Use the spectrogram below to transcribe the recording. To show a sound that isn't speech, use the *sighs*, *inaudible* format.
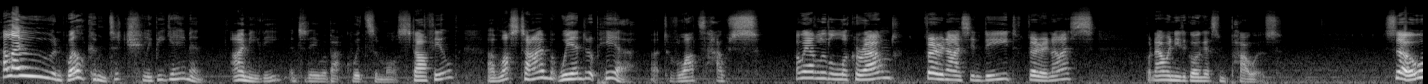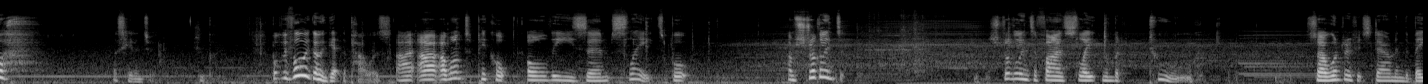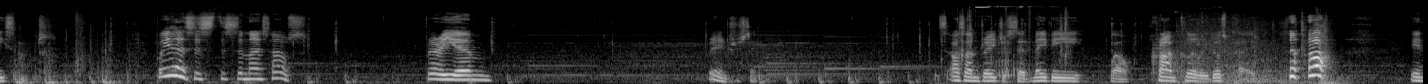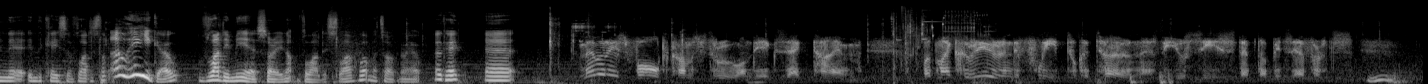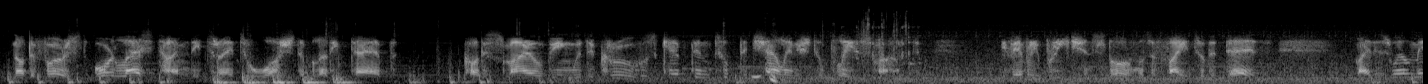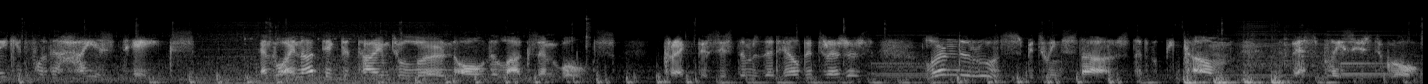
Hello and welcome to Chilly Gaming. I'm Evie and today we're back with some more Starfield. And last time we ended up here at Vlad's house. And we had a little look around. Very nice indeed, very nice. But now we need to go and get some powers. So, let's get into it. But before we go and get the powers, I, I, I want to pick up all these um, slates, but I'm struggling to struggling to find slate number two. So I wonder if it's down in the basement. But yeah, this is this is a nice house. Very um very interesting. It's as Andre just said, maybe well, crime clearly does pay. *laughs* in in the case of Vladislav. Oh, here you go. Vladimir, sorry, not Vladislav. What am I talking about? Okay. Uh Memory's fault comes through on the exact time. But my career in the fleet took a turn as the UC stepped up its efforts. Not the first or last time they tried to wash the bloody tab. Caught a smile being with the crew whose captain took the challenge to play smart. If every breach and storm was a fight to the death, might as well make it for the highest stakes. And why not take the time to learn all the locks and bolts? Crack the systems that held the treasures? Learn the routes between stars that would become the best places to go.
